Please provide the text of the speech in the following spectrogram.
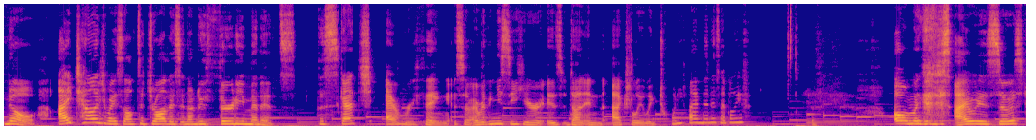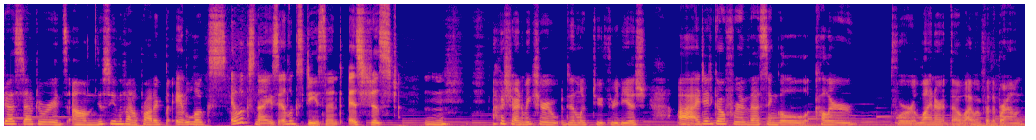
no, I challenged myself to draw this in under 30 minutes. The sketch, everything. So everything you see here is done in actually like 25 minutes, I believe. Oh my goodness, I was so stressed afterwards. Um, you'll see in the final product, but it looks it looks nice. It looks decent. It's just mm, I was trying to make sure it didn't look too 3D-ish. Uh, I did go for the single color for line art though. I went for the brown.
